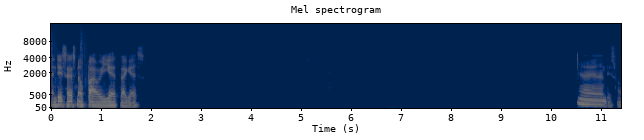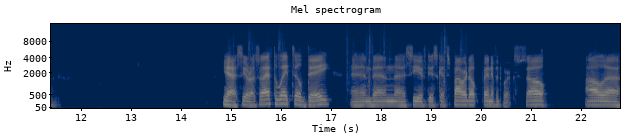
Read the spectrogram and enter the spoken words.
And this has no power yet I guess. And this one. Yeah zero. So I have to wait till day and then uh, see if this gets powered up and if it works. So I'll uh,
